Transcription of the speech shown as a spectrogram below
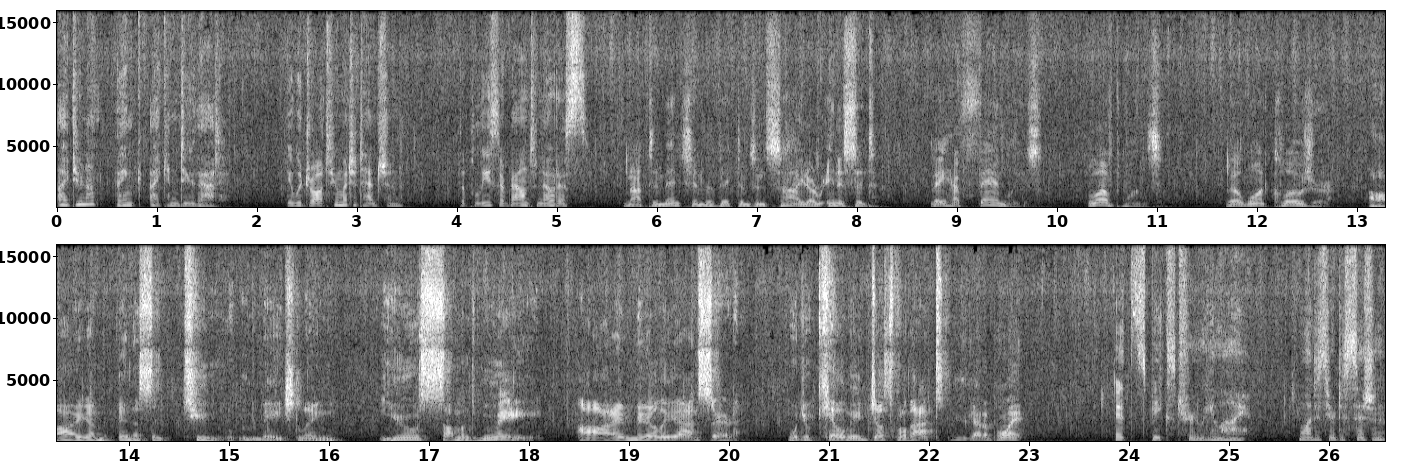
I do not think I can do that. It would draw too much attention. The police are bound to notice. Not to mention the victims inside are innocent. They have families, loved ones. They'll want closure. I am innocent too, Mageling. You summoned me. I merely answered. Would you kill me just for that? He's got a point. It speaks true, Eli. What is your decision?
